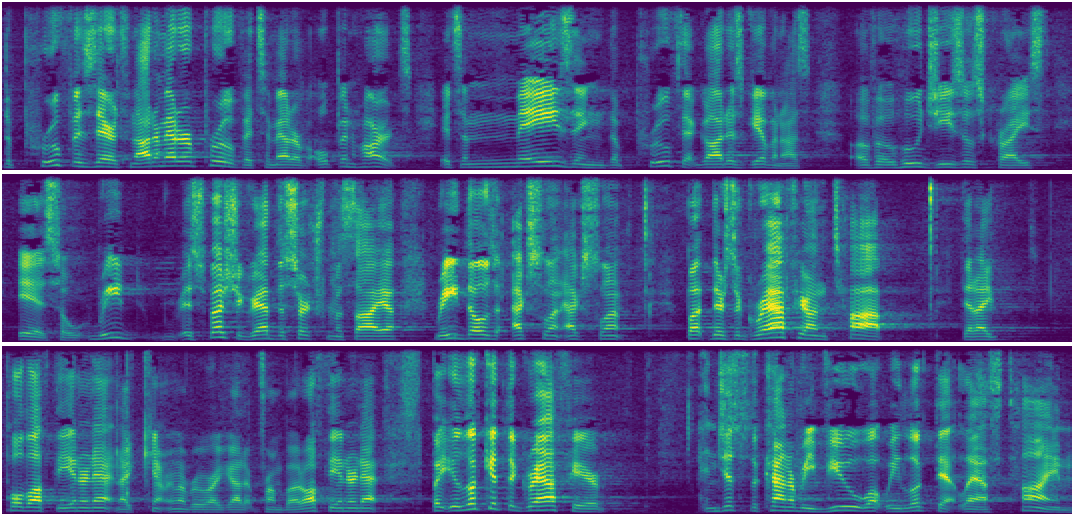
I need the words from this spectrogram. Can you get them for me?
the proof is there. It's not a matter of proof, it's a matter of open hearts. It's amazing the proof that God has given us of who Jesus Christ is. So read, especially grab the search for Messiah, read those, excellent, excellent. But there's a graph here on top that I pulled off the internet, and I can't remember where I got it from, but off the internet. But you look at the graph here, and just to kind of review what we looked at last time,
